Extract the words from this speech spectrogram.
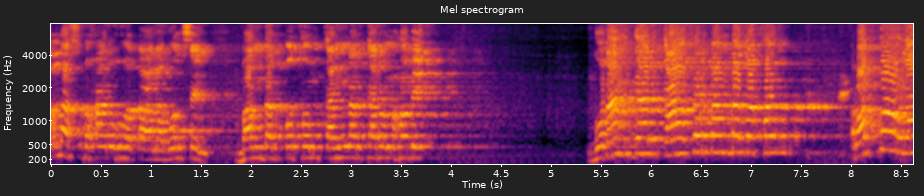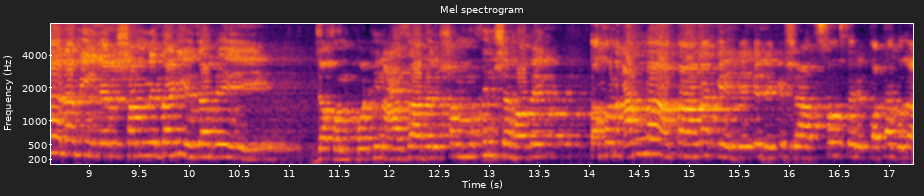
আল্লাহ সুবহানাহু ওয়া তাআলা বলছেন, বান্দার প্রথম কান্নার কারণ হবে গুনাহগার কাফের বান্দা যখন রব্বুল আলামিনের সামনে দাঁড়িয়ে যাবে, যখন কঠিন আযাবের সম্মুখীন সে হবে, তখন আল্লাহ তাআলাকে ডেকে ডেকে সে আফসোসের কথাগুলো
